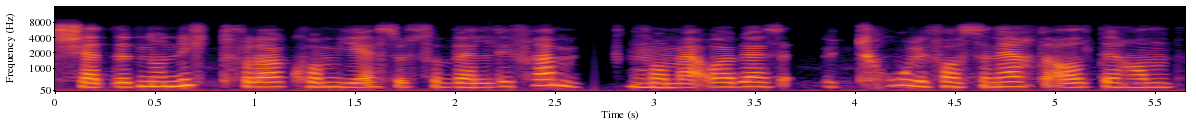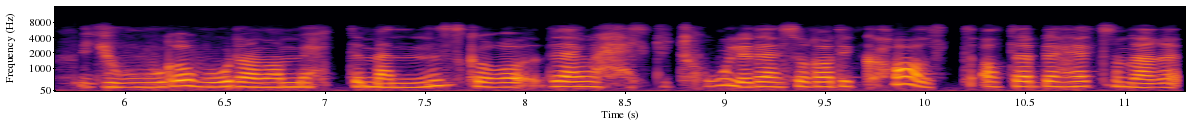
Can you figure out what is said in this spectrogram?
skjedde det noe nytt, for da kom Jesus så veldig frem for Mm. meg. Og jeg ble så utrolig fascinert av alt det han gjorde, og hvordan han møtte mennesker. og Det er jo helt utrolig. Det er så radikalt at jeg ble helt sånn der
